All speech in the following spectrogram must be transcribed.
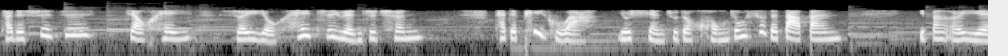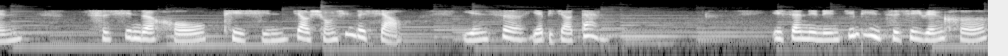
它的四肢较黑，所以有黑之猿之称。它的屁股啊有显著的红棕色的大斑。一般而言，雌性的猴体型较雄性的小，颜色也比较淡。一三零零精品瓷器原盒，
